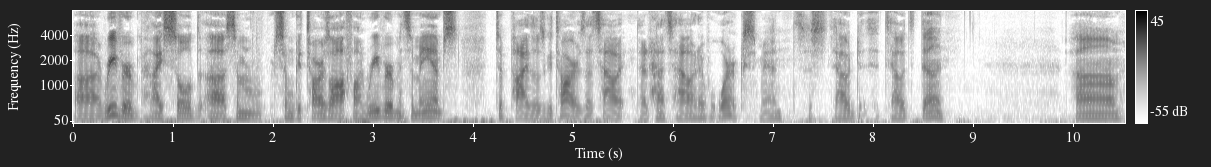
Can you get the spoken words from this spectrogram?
uh, Reverb, I sold uh, some some guitars off on Reverb and some amps to buy those guitars. That's how it. That's how it works, man. It's just how it, it's how it's done. Um.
